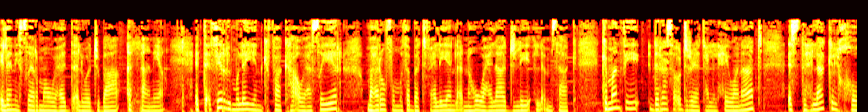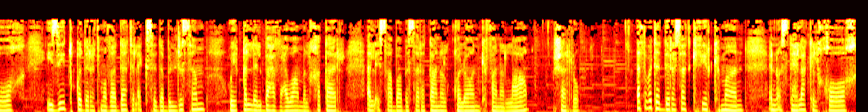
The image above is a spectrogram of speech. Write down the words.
إلين يصير موعد الوجبة الثانية. التأثير الملين كفاكهة أو عصير معروف ومثبت فعليا فعليا لأنه هو علاج للإمساك. كمان في دراسة أجريت على الحيوانات استهلاك الخوخ يزيد قدرة مضادات الأكسدة بالجسم ويقلل بعض عوامل خطر الإصابة بسرطان القولون كفانا الله شره. أثبتت دراسات كثير كمان أنه استهلاك الخوخ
